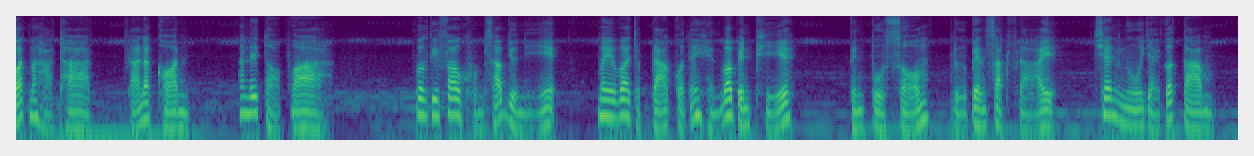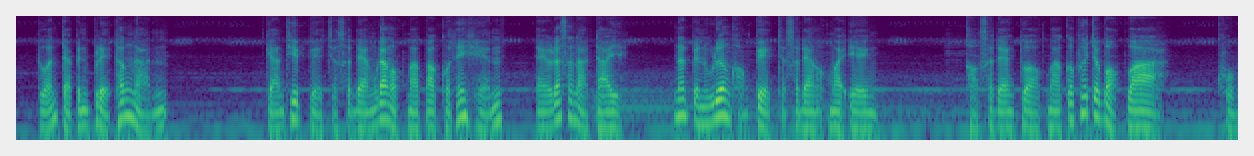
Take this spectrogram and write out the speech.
วัดมหาธาตุพระนคร ท่านได้ตอบว่า พวกที่เฝ้าขุมทรัพย์อยู่นี้ ไม่ว่าจะปรากฏให้เห็นว่าเป็นผี เป็นปู่โสมหรือเป็นสัตว์ร้าย เช่นงูใหญ่ก็ตามล้วนแต่เป็นเปรตทั้งนั้น การที่เปรตจะแสดงร่างออกมาปรากฏให้เห็นในลักษณะใด นั่นเป็นเรื่องของเปรตจะแสดงออกมาเอง เขาแสดงตัวออกมาก็เพื่อจะบอกว่า ขุม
